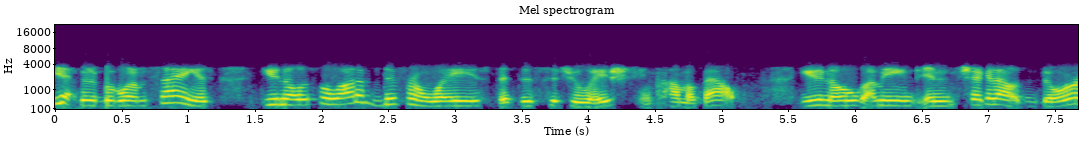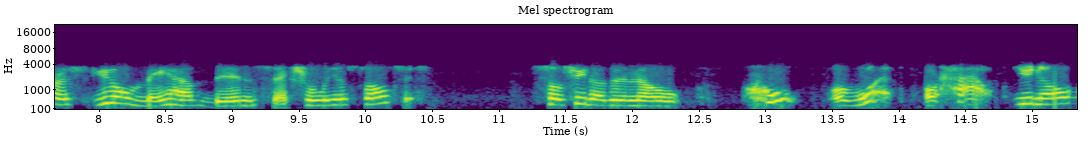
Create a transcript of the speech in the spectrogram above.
Yeah, but, but what I'm saying is, you know, it's a lot of different ways that this situation can come about. You know, I mean, and check it out, Doris, you know, may have been sexually assaulted. So she doesn't know who or what or how, you know.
